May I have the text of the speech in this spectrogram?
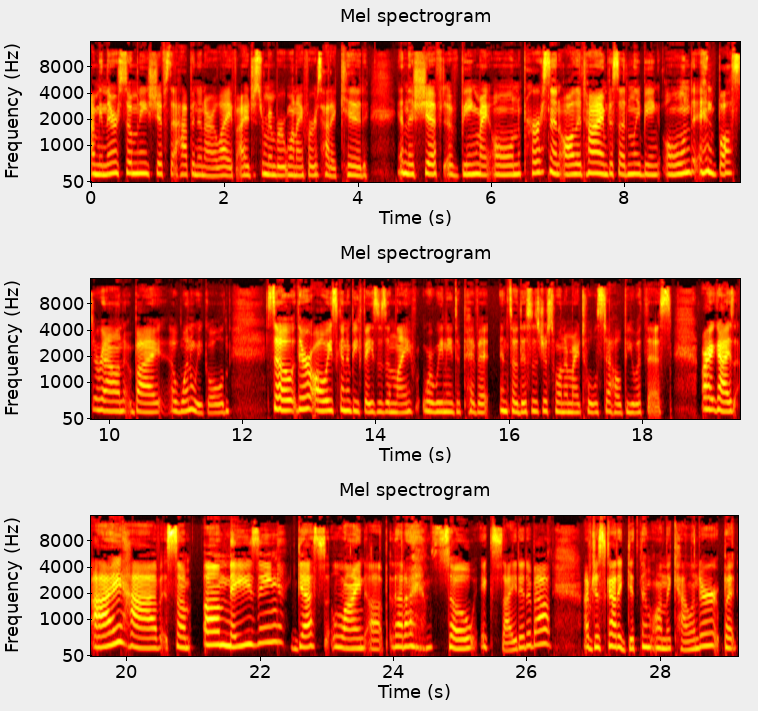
I mean, there are so many shifts that happen in our life. I just remember when I first had a kid and the shift of being my own person all the time to suddenly being owned and bossed around by a one week old. So, there are always going to be phases in life where we need to pivot. And so, this is just one of my tools to help you with this. All right, guys, I have some amazing guests lined up that I am so excited about. I've just got to get them on the calendar, but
